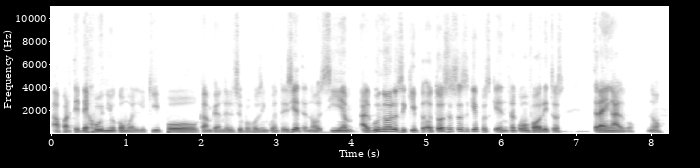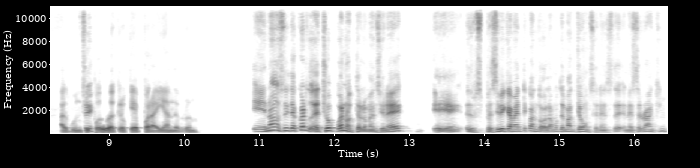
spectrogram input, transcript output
a partir de junio como el equipo campeón del Super Bowl 57, ¿no? Si alguno de los equipos, o todos esos equipos que entran como favoritos, traen algo, ¿no? Algún tipo de duda, creo que por ahí anda, Bruno. Eh, no, estoy de acuerdo. De hecho, bueno, te lo mencioné eh, específicamente cuando hablamos de Mac Jones en este, en este ranking.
